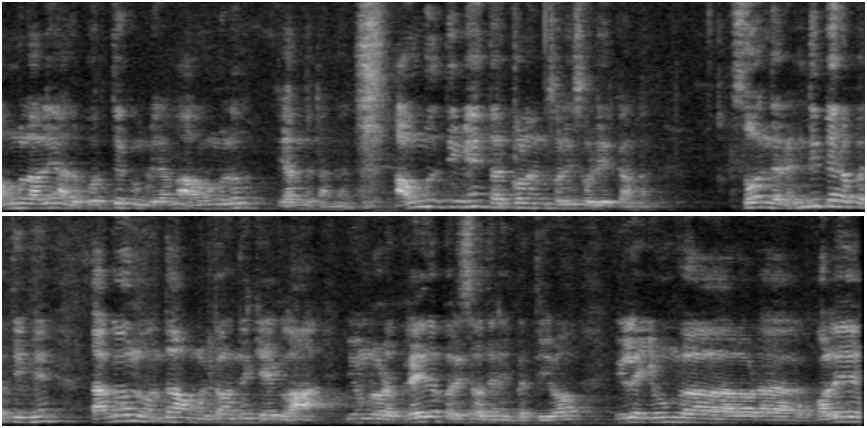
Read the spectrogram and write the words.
அவங்களாலையும் அதை பொறுத்துக்க முடியாமல் அவங்களும் இறந்துட்டாங்க. அவங்கள்த்தையுமே தற்கொலைன்னு சொல்லி சொல்லியிருக்காங்க. ஸோ இந்த ரெண்டு பேரை பற்றியுமே தகவல் வந்து அவங்கள்ட்ட வந்து கேட்கலாம். இவங்களோட பிரேத பரிசோதனை பற்றியோ இல்லை இவங்களோட கொலையை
